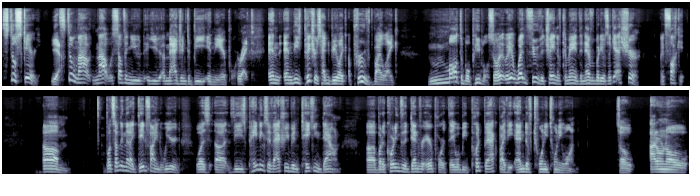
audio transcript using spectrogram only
Still scary. Yeah. It's still not not something you'd you'd imagine to be in the airport. Right. And and these pictures had to be like approved by like multiple people. So it, it went through the chain of command, and everybody was like, "Yeah, sure." Like fuck it. Um, but something that I did find weird was uh, these paintings have actually been taken down. Uh, but according to the Denver airport, they will be put back by the end of 2021. So I don't know.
